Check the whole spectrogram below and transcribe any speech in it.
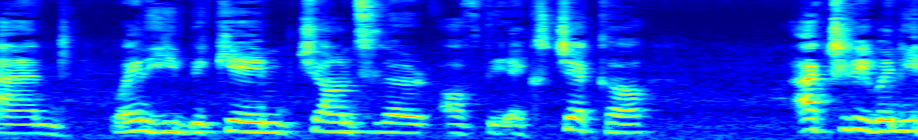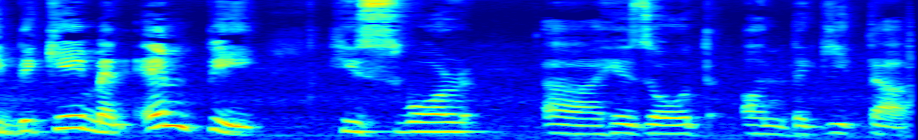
And when he became Chancellor of the Exchequer, actually, when he became an MP, he swore uh, his oath on the Gita,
